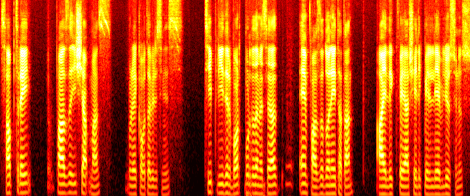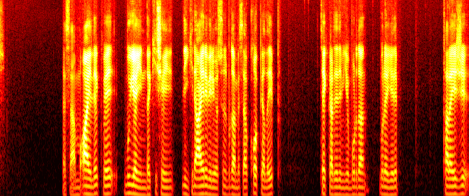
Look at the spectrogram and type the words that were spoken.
Subtrain fazla iş yapmaz. Burayı kapatabilirsiniz. Tip leaderboard. Burada da mesela en fazla donate atan aylık veya şeylik belirleyebiliyorsunuz. Mesela bu aylık ve bu yayındaki şey linkini ayrı veriyorsunuz. Buradan mesela kopyalayıp tekrar dediğim gibi buradan buraya gelip tarayıcı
